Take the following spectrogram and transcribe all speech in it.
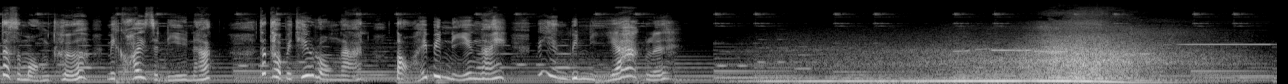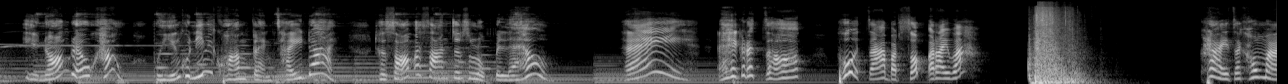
แต่สมองเธอไม่ค่อยจะดีนัก ถ้าเธอไปที่โรงงานต่อให้บินหนียังไง ก็ยังบินหนียากเลย น้องเร็วเข้า ผู้หญิงคนนี้มีความแกร่งใช้ได้ เธอซ้อมอาซานจนสลบไปแล้ว เฮ้ยไอ้กระจอก พูดจาบัดซบอะไรวะ ใครจะเข้ามา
